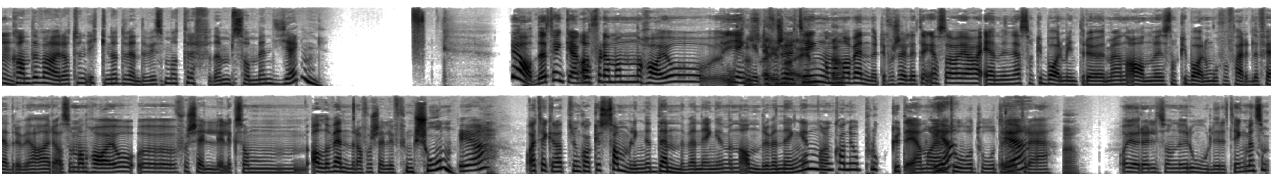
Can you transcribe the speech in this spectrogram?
Mm. Kan det være at hun ikke nødvendigvis må treffe dem som en gjeng? Ja, det tenker jeg godt, for man har jo gjenger til forskjellige ting, og man har venner til forskjellige ting. Altså, jeg har en venninne jeg snakker bare om interiør med, en annen venninne snakker bare om hvor forferdelige fedre vi har. Altså, man har jo øh, forskjellig liksom Alle venner har forskjellig funksjon. Ja. Og jeg tenker at hun kan ikke sammenligne denne vennegjengen med den andre vennegjengen. Og hun kan jo plukke ut én og én, Ja. to og to, tre og tre. Ja. Og gjøre litt sånn roligere ting. Men som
